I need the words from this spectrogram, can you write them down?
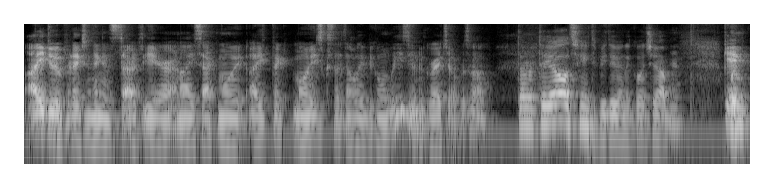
I do a prediction thing at the start of the year, and I sacked Moy. I picked Moyes because I thought he'd be going. well, He's doing a great job as well. They're, they all seem to be doing a good job. Game.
